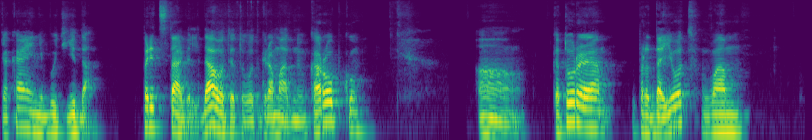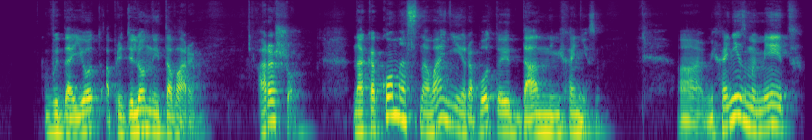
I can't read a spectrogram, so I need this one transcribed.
какая-нибудь еда. Представили, да, вот эту вот громадную коробку, а, которая продает вам, выдает определенные товары. Хорошо. На каком основании работает данный механизм? А, механизм имеет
